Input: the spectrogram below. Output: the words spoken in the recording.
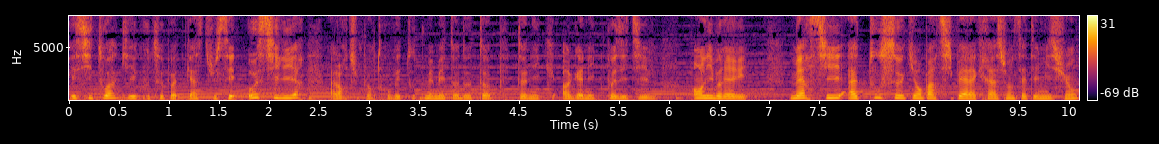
Et si toi qui écoutes ce podcast, tu sais aussi lire, alors tu peux retrouver toutes mes méthodes au top, tonique, organique, positive, en librairie. Merci à tous ceux qui ont participé à la création de cette émission,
